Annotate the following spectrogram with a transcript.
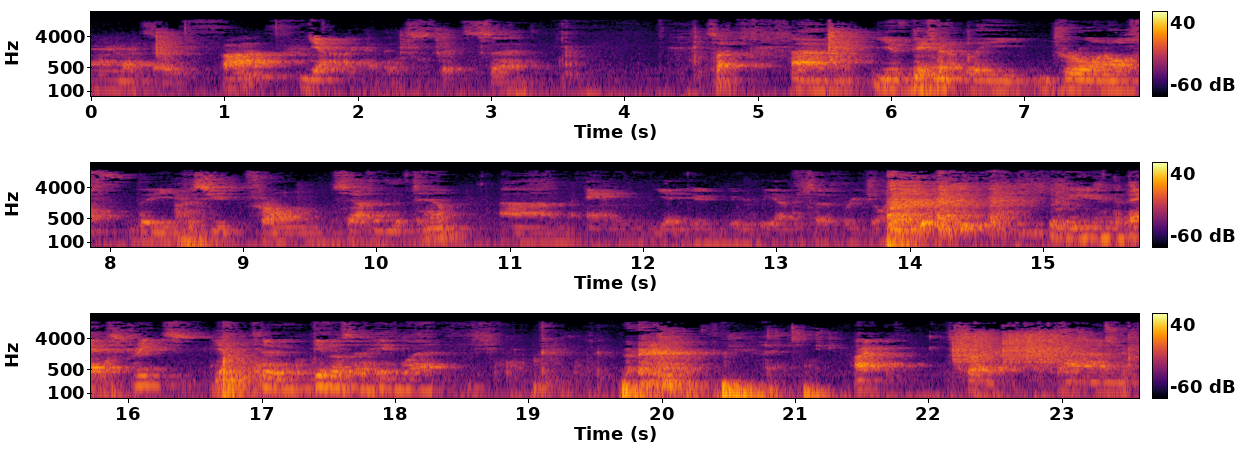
And that's a five. Yeah, okay, that's, that's, uh, so, um, you've definitely drawn off the pursuit from south end of town, um, and yeah, you, you will be able to sort of rejoin. We'll be using the back streets Yeah. to give us a headway. Alright, so, um,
